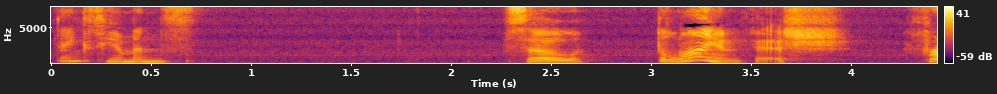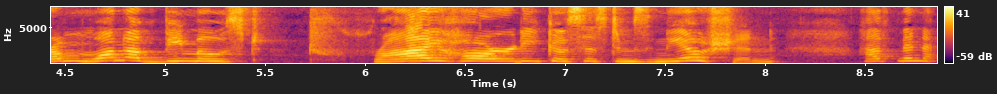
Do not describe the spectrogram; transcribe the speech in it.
Thanks, humans. So, the lionfish, from one of the most try hard ecosystems in the ocean, have been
